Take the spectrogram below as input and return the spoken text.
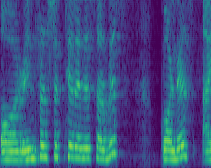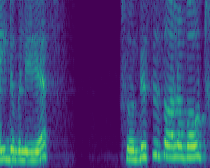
or infrastructure as a service called as IaaS. So this is all about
